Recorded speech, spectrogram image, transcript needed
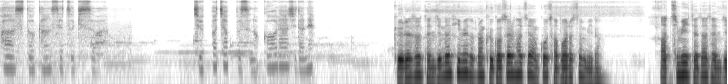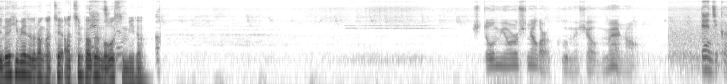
ファースト関節キスはチュッパチャップスのコーラ味だね 그래서 덴지는 히메노랑 그것을 하지 않고 자버렸습니다. 아침이 되자 덴지는 히메노랑 같이 아침밥을 먹었습니다. 人を見下ろしながら食う飯はうめえなデンジ君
